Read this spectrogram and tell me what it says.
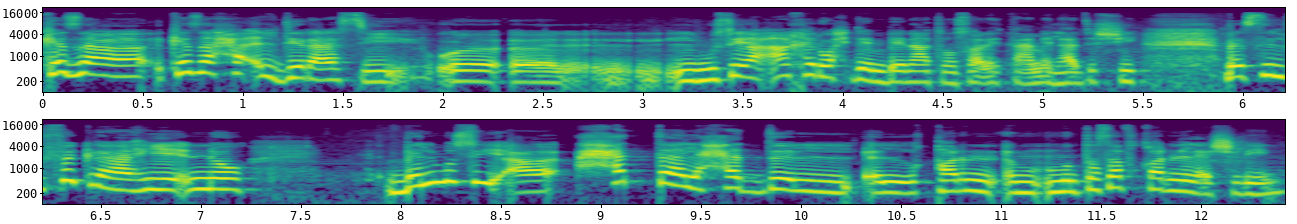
كذا كذا حقل دراسي آه، الموسيقى آخر وحدة من بيناتهم صارت تعمل هذا الشيء بس الفكرة هي إنه بالموسيقى حتى لحد القرن منتصف القرن العشرين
